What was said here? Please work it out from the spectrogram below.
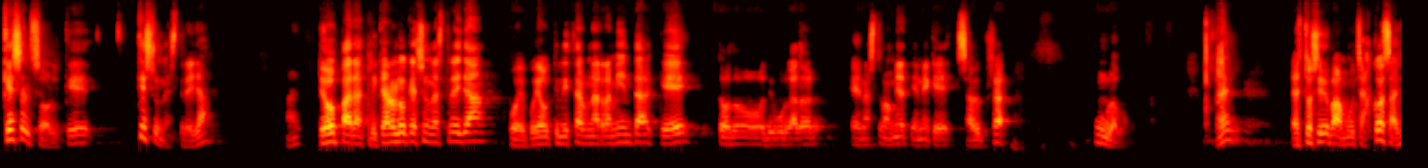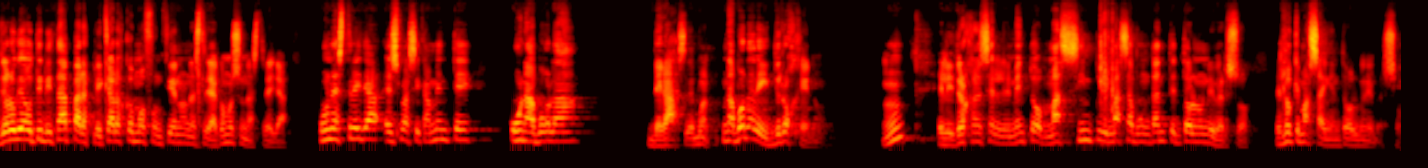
¿qué es el Sol? ¿Qué, es una estrella? Yo, para explicaros lo que es una estrella, pues voy a utilizar una herramienta que todo divulgador en astronomía tiene que saber usar. Un globo. Esto sirve para muchas cosas. Yo lo voy a utilizar para explicaros cómo funciona una estrella, cómo es una estrella. Una estrella es básicamente una bola de gas, bueno, una bola de hidrógeno. El hidrógeno es el elemento más simple y más abundante en todo el universo. Es lo que más hay en todo el universo.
